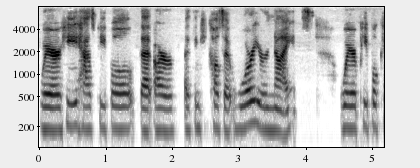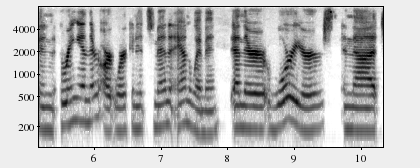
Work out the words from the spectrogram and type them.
where he has people that are, I think he calls it warrior nights, where people can bring in their artwork and it's men and women and they're warriors in that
